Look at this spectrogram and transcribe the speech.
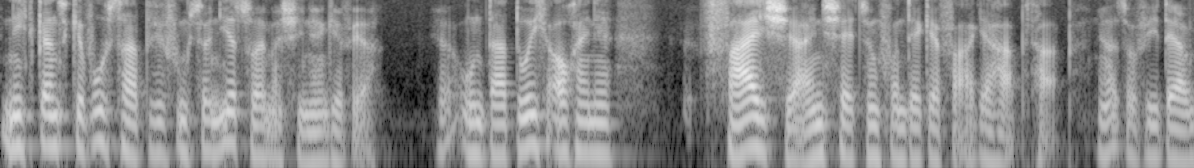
nicht ganz gewusst habe, wie funktioniert so ein Maschinengewehr. Ja, und dadurch auch eine falsche Einschätzung von der Gefahr gehabt habe. Ja, so wie der,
